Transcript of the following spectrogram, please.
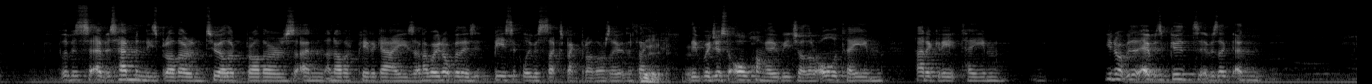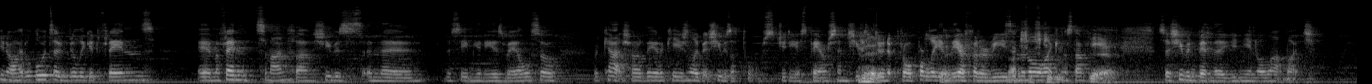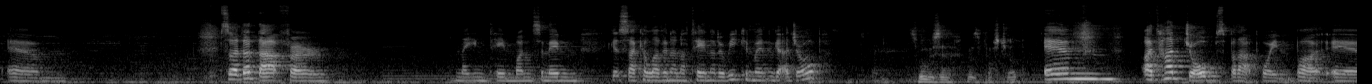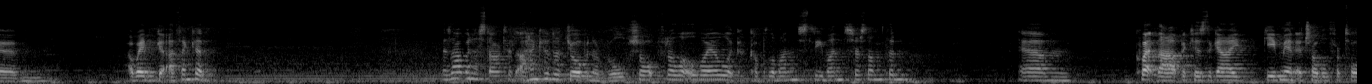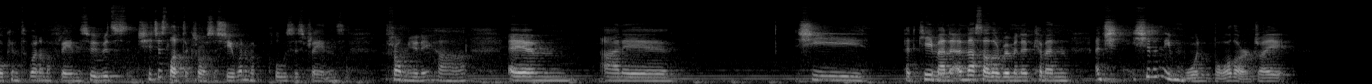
It was it was him and his brother and two other brothers and another pair of guys, and I wound up with basically with six big brothers out of the thing. Right, They, we just all hung out with each other all the time. Had a great time. You know, it was, it was good. It was like and you know, I had loads of really good friends. Uh, my friend Samantha, she was in the, the same uni as well, so we'd catch her there occasionally, but she was a total studious person. She was Right. doing it properly and there for a reason and all that kind of stuff. Yeah. So she wouldn't be in the union all that much. Um, so I did that for nine, ten months and then get sick of living on a tenner a week and went and got a job. So what was the, what was the first job? Um, I'd had jobs by that point, but um, I went and got, I think I'd, is that when I started? I think I had a job in a roll shop for a little while, like a couple of months, three months or something. Um, quit that because the guy gave me into trouble for talking to one of my friends who was, she just lived across the street, one of my closest friends from uni. Um, and uh, she had came in and this other woman had come in and she, she didn't even want bothered, right?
